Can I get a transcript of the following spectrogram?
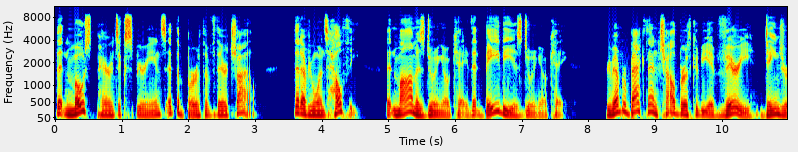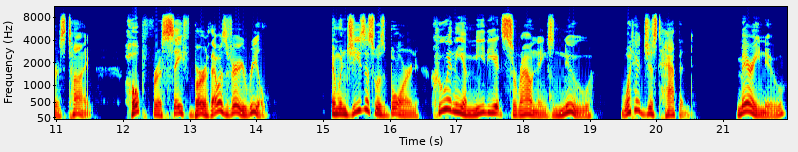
that most parents experience at the birth of their child that everyone's healthy, that mom is doing okay, that baby is doing okay. Remember, back then, childbirth could be a very dangerous time. Hope for a safe birth, that was very real. And when Jesus was born, who in the immediate surroundings knew what had just happened? Mary knew,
